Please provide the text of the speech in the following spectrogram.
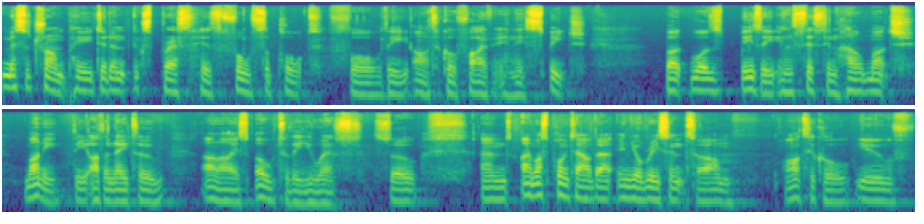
Mr. Trump he didn't express his full support for the Article 5 in his speech, but was busy insisting how much money the other NATO allies owe to the US. So, and I must point out that in your recent um, article, you've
